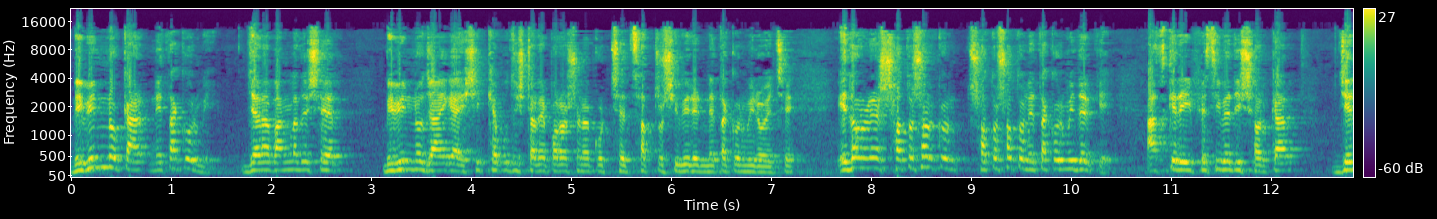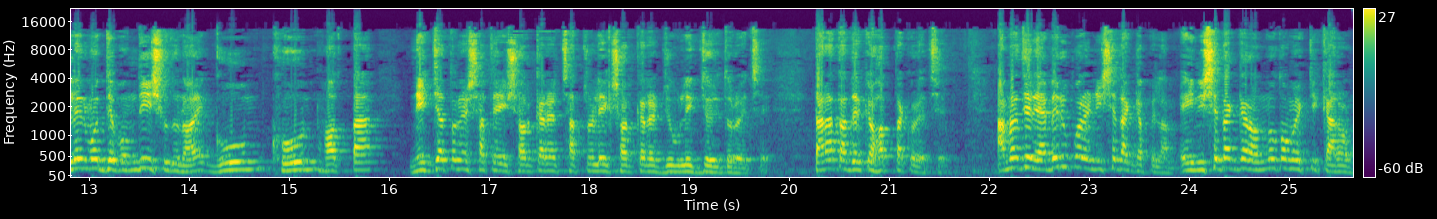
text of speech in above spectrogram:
বিভিন্ন নেতাকর্মী, যারা বাংলাদেশের বিভিন্ন জায়গায় শিক্ষা প্রতিষ্ঠানে পড়াশোনা করছে, ছাত্র শিবিরের নেতাকর্মী রয়েছে। এ ধরনের শত শত- শত নেতাকর্মীদেরকে আজকের এই ফেসিবাদী সরকার জেলের মধ্যে বন্দী শুধু নয়, গুম, খুন, হত্যা, নির্যাতনের সাথে এই সরকারের ছাত্রলীগ, সরকারের যুবলীগ জড়িত রয়েছে। তারা তাদেরকে হত্যা করেছে। আমরা যে র্যাবের উপরে নিষেধাজ্ঞা পেলাম, এই নিষেধাজ্ঞার অন্যতম একটি কারণ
